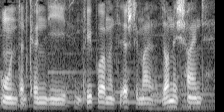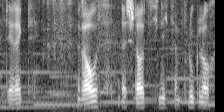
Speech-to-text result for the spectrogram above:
Und dann können die im Februar, wenn das erste Mal Sonne scheint, direkt raus. Es staut sich nichts am Flugloch.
